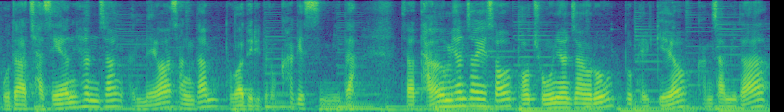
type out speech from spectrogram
보다 자세한 현장 안내와 상담 도와드리도록 하겠습니다. 자, 다음 현장에서 더 좋은 현장으로 또 뵐게요. 감사합니다.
